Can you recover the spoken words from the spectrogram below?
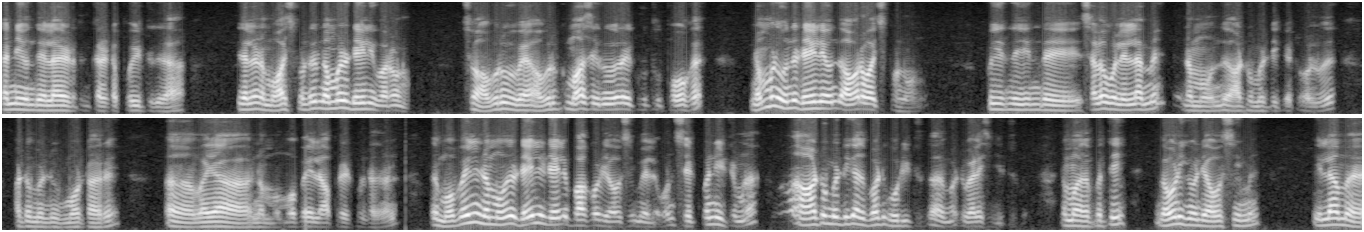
தண்ணி வந்து எல்லா இடத்துக்கும் கரெக்டாக போயிட்டு இருக்குதா? இதெல்லாம் நம்ம வாட்ச் பண்ணுறது நம்மளும் டெய்லி வரணும். ஸோ அவரும் வே அவருக்கு மாதம் இருபதாயிரம் கொடுத்து போக நம்மளும் வந்து டெய்லி வந்து அவரை வாட்ச் பண்ணணும். இப்போ இந்த இந்த செலவுகள் எல்லாமே நம்ம வந்து automatic gate valve automatic motor via நம்ம மொபைல் ஆப்ரேட் பண்ணுறதுனால மொபைலையும் நம்ம வந்து டெய்லி டெய்லி பார்க்க வேண்டிய அவசியமே இல்லை. ஒன்று செட் பண்ணிட்டோம்னா ஆட்டோமேட்டிக்காக அது பாட்டுக்கு ஓடிட்டுருக்கு அது பாட்டு வேலை செஞ்சிட்ருக்கு நம்ம அதை பற்றி கவனிக்க வேண்டிய அவசியமே இல்லாமல்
